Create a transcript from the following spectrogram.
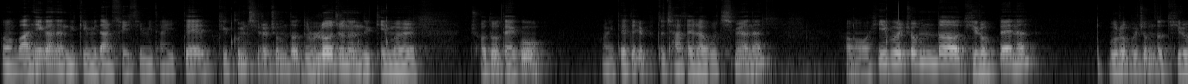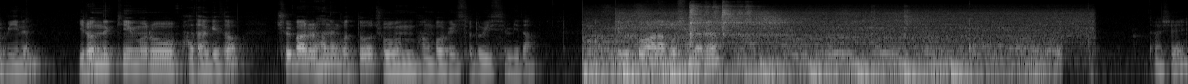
어, 많이 가는 느낌이 날 수 있습니다. 이때 뒤꿈치를 좀 더 눌러주는 느낌을 줘도 되고 어, 이 데드리프트 자세라고 치면은 어, 힙을 좀 더 뒤로 빼는 무릎을 좀 더 뒤로 미는 이런 느낌으로 바닥에서 출발을 하는 것도 좋은 방법일 수도 있습니다. 그리고 또 하나 보시면은 다시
